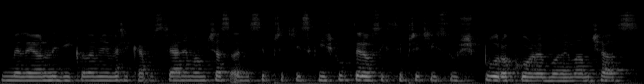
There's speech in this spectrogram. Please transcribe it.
milion lidí kolem mě mi říká, prostě já nemám čas ani si přečíst knížku, kterou si chci přečíst už půl roku, nebo nemám čas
